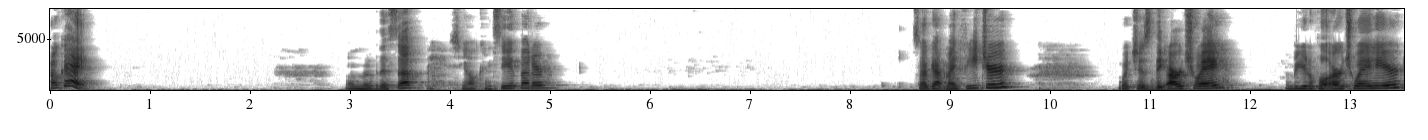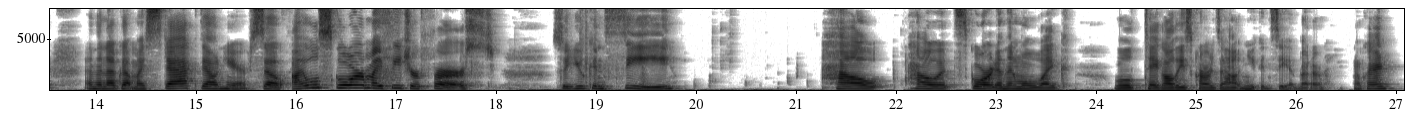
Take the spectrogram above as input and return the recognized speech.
Okay. We'll move this up so y'all can see it better. So I've got my feature, which is the archway, beautiful archway here. And then I've got my stack down here. So I will score my feature first so you can see how how it's scored and then we'll like we'll take all these cards out and you can see it better. Okay?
